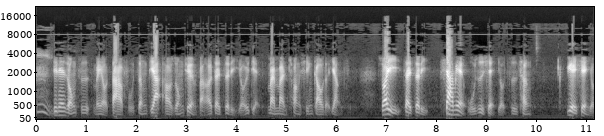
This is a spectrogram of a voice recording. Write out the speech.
嗯，今天融资没有大幅增加，好，融券反而在这里有一点慢慢创新高的样子，所以在这里下面五日线有支撑，月线有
